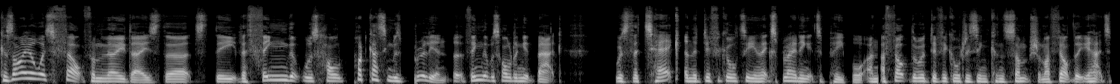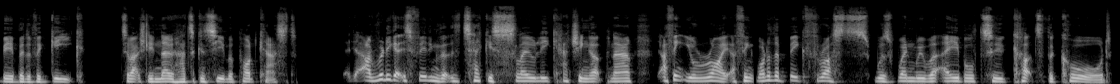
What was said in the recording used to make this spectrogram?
because I always felt from the early days that the the thing that was hold podcasting was brilliant, but the thing that was holding it back was the tech and the difficulty in explaining it to people. And I felt there were difficulties in consumption. I felt that you had to be a bit of a geek to actually know how to consume a podcast. I really get this feeling that the tech is slowly catching up now. I think you're right. I think one of the big thrusts was when we were able to cut the cord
